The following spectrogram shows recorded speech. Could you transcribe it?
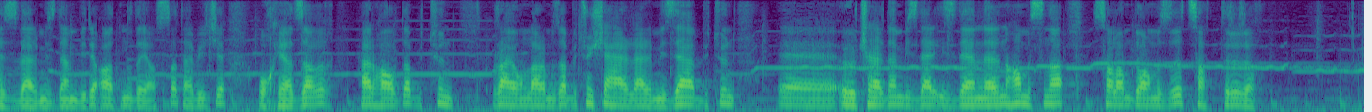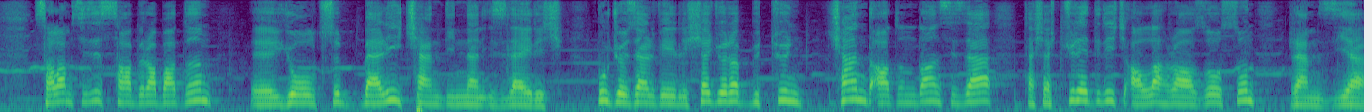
əzizlərimizdən biri adını da yazsa təbii ki oxuyacağıq. Hər halda bütün rayonlarımıza, bütün şəhərlərimizə, bütün e, ölkələrdən bizləri izləyənlərin hamısına salam duamızı çatdırırıq. Salam sizi Sabirabadın e, Yolçu Bəli kəndindən izləyirik. Bu gözəl verilişə görə bütün kənd adından sizə təşəkkür edirik. Allah razı olsun. Rəmziyə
